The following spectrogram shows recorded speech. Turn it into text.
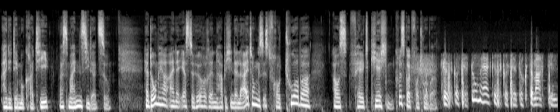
eine Demokratie. Was meinen Sie dazu? Herr Domherr, eine erste Hörerin habe ich in der Leitung. Es ist Frau Turber aus Feldkirchen. Grüß Gott, Frau Turber. Grüß Gott, Herr Domherr. Grüß Gott, Herr Dr. Martin.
